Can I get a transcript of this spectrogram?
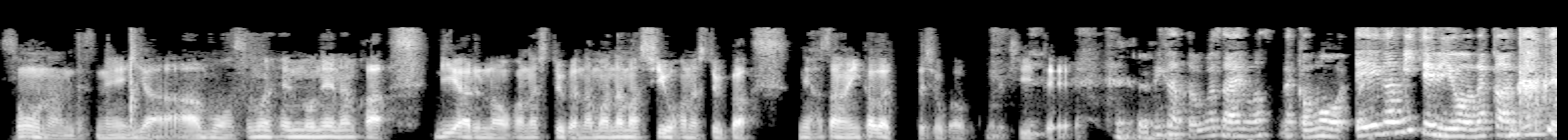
そうなんですね。いやー、もうその辺のね、なんか、リアルなお話というか、生々しいお話というか、ねはさんいかがでしょうかここで聞いて。ありがとうございます。なんかもう映画見てるような感覚で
